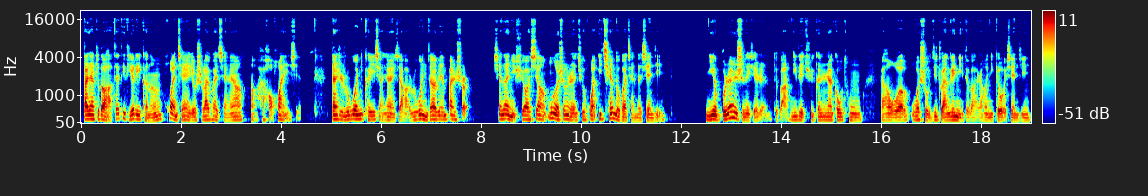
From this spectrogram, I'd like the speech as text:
大家知道啊，在地铁里可能换钱也就十来块钱呀，啊，还好换一些。但是如果你可以想象一下啊，如果你在外边办事儿，现在你需要向陌生人去换一千多块钱的现金，你也不认识那些人，对吧？你得去跟人家沟通，然后我我手机转给你，对吧？然后你给我现金，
